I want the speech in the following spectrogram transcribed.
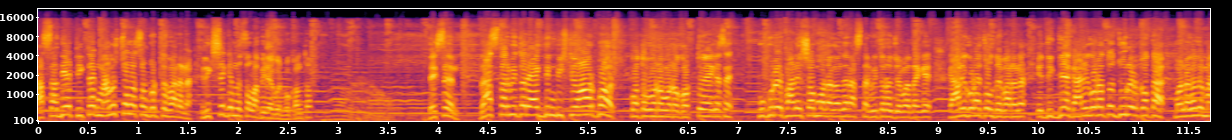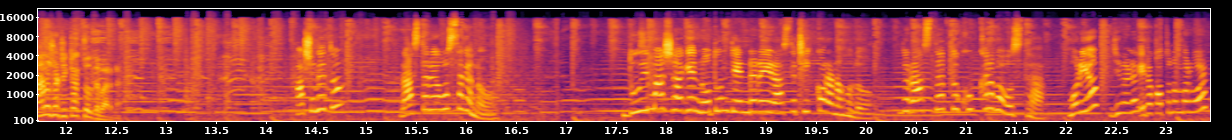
রাস্তা দিয়ে ঠিকঠাক মানুষ চলাচল করতে পারে না। রিক্সা কেমন চলাফেরা করব কন্ত দেখছেন? রাস্তার ভিতরে একদিন বৃষ্টি হওয়ার পর কত বড় বড় গর্ত হয়ে গেছে। পুকুরের পানি সব মনে করেন রাস্তার ভিতরে জমা থাকে গাড়ি ঘোড়া চলতে পারে না। এদিক দিয়ে গাড়ি ঘোড়া তো দূরের কথা মনে করেন মানুষও ঠিকঠাক চলতে পারে না। আসলে তো রাস্তার অবস্থা কেন? দুই মাস আগে নতুন টেন্ডারে এই রাস্তা ঠিক করানো হলো। কিন্তু রাস্তার তো খুব খারাপ অবস্থা। মরিয়ম জি ম্যাডাম। এটা কত নম্বর ওয়ার্ড?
